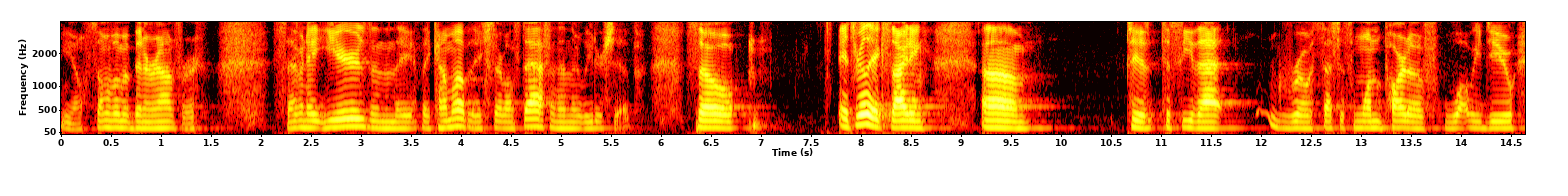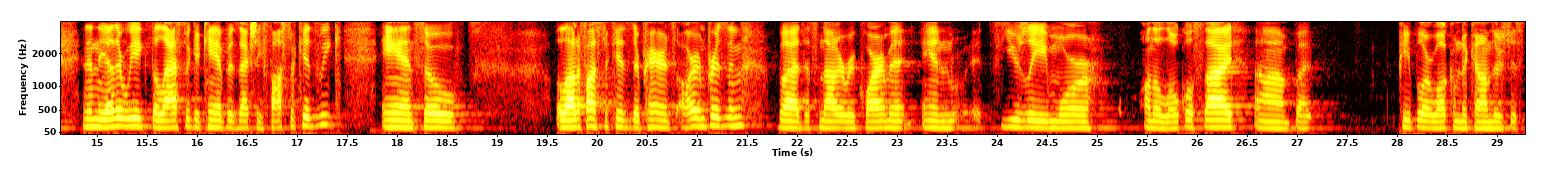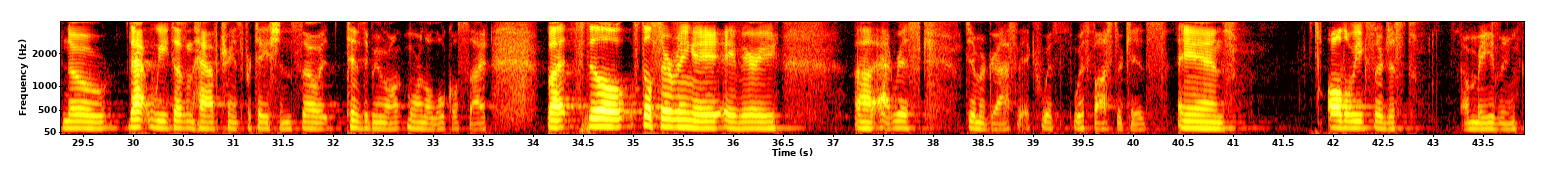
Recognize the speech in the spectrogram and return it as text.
you know, some of them have been around for seven, eight years, and they, they come up, they serve on staff, and then their leadership. So it's really exciting um, to, to see that growth. That's just one part of what we do. And then the other week, the last week of camp, is actually Foster Kids Week. And so a lot of foster kids, their parents are in prison, but that's not a requirement. And it's usually more on the local side, um, but people are welcome to come. There's just no, that week doesn't have transportation, so it tends to be more, on the local side. But still, still serving a, a very uh, at risk demographic with, with foster kids. And all the weeks are just amazing.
